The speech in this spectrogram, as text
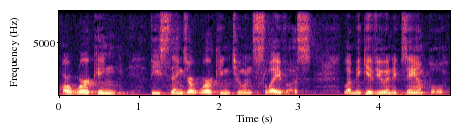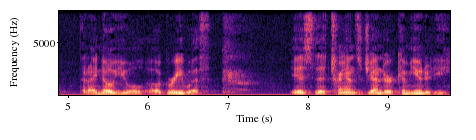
are working These things are working to enslave us. Let me give you an example that I know you'll agree with is the transgender community.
